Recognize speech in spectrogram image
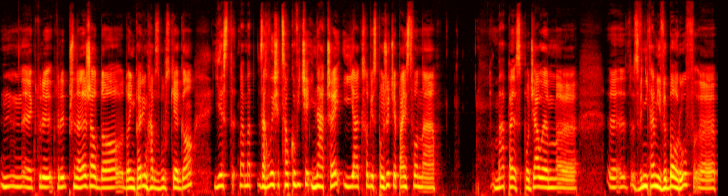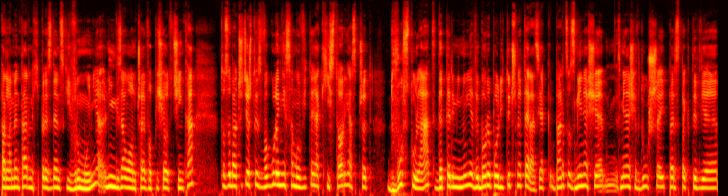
mm, e, który, który przynależał do, do Imperium Habsburskiego, jest, ma, ma, zachowuje się całkowicie inaczej i jak sobie spojrzycie Państwo na mapę z podziałem z wynikami wyborów e, parlamentarnych i prezydenckich w Rumunii, link załączę w opisie odcinka, to zobaczycie, że to jest w ogóle niesamowite, jak historia sprzed 200 lat determinuje wybory polityczne teraz, jak bardzo zmienia się, zmienia się w dłuższej perspektywie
